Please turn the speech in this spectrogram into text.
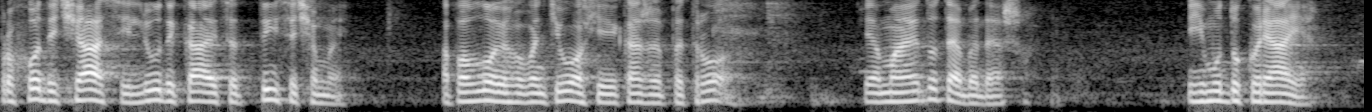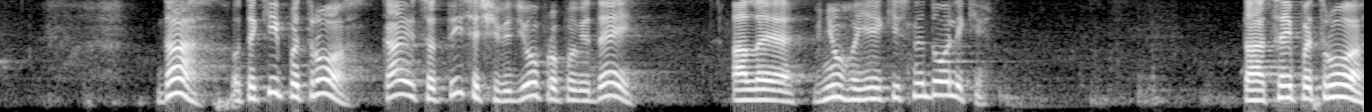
проходить час і люди каються тисячами, а Павло його в Антіохії каже: Петро, я маю до тебе дещо. І йому докоряє. Да, отакий Петро, каються тисячі від його проповідей, але в нього є якісь недоліки. Та цей Петро,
